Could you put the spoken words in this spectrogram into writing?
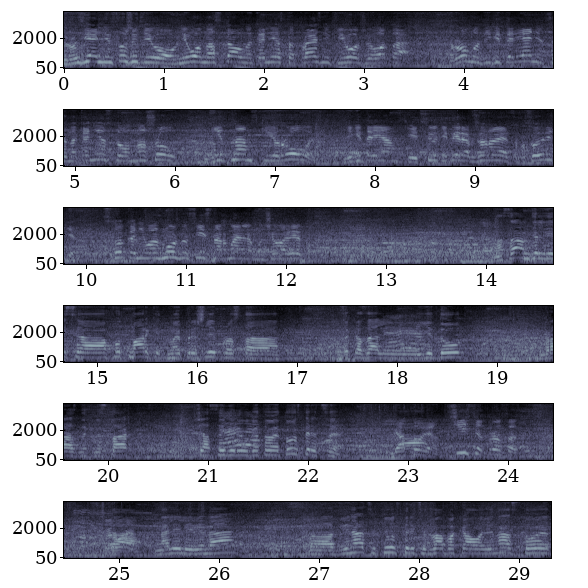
Друзья, не слушайте его, у него настал наконец-то праздник его живота. Рома вегетарианец, и наконец-то он нашел вьетнамские роллы вегетарианские. Все, теперь обжирается. Посмотрите, столько невозможно съесть нормальному человеку. На самом деле здесь а, фудмаркет. Мы пришли, просто заказали еду в разных местах. Сейчас Игорь готовит устрицы. Готовят, чистят просто. Да, налили вина. А, 12 устриц и 2 бокала вина стоит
